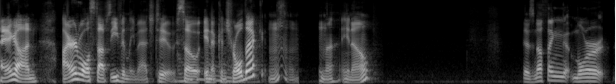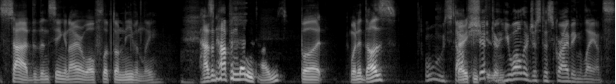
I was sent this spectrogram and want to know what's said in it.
Hang on. Iron Wall stops evenly match too. So in a control deck, mm, you know, There's nothing more sad than seeing an Iron Wall flipped unevenly. Hasn't happened many times, but when it does, Ooh, stop shifter. You all are just describing Lance.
